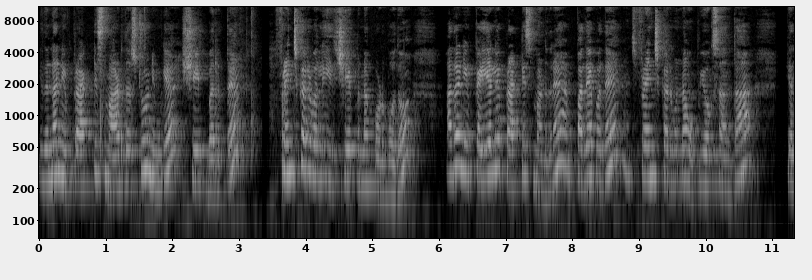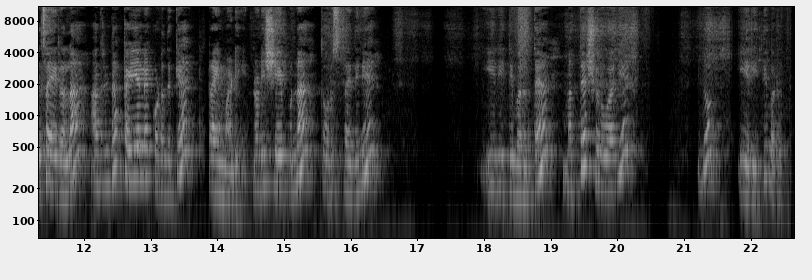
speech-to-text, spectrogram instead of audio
ಇದನ್ನು ನೀವು ಪ್ರಾಕ್ಟೀಸ್ ಮಾಡಿದಷ್ಟು ನಿಮಗೆ ಶೇಪ್ ಬರುತ್ತೆ. ಫ್ರೆಂಚ್ ಕರ್ವಲ್ಲಿ ಈ ಶೇಪನ್ನು ಕೊಡ್ಬೋದು. ಆದರೆ ನೀವು ಕೈಯಲ್ಲೇ ಪ್ರಾಕ್ಟೀಸ್ ಮಾಡಿದ್ರೆ ಪದೇ ಪದೇ ಫ್ರೆಂಚ್ ಕರ್ವನ್ನ ಉಪಯೋಗಿಸೋ ಅಂತಹ ಕೆಲಸ ಇರಲ್ಲ. ಆದ್ದರಿಂದ ಕೈಯಲ್ಲೇ ಕೊಡೋದಕ್ಕೆ ಟ್ರೈ ಮಾಡಿ. ನೋಡಿ ಶೇಪನ್ನು ತೋರಿಸ್ತಾ ಇದ್ದೀನಿ. ಈ ರೀತಿ ಬರುತ್ತೆ. ಮತ್ತೆ ಶುರುವಾಗಿ ಇದು ಈ ರೀತಿ ಬರುತ್ತೆ.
